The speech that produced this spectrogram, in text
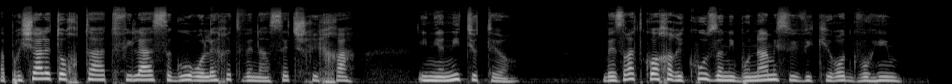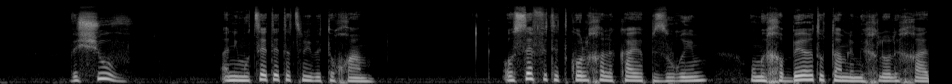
הפרישה לתוך תא התפילה הסגור הולכת ונעשית שכיחה, עניינית יותר. בעזרת כוח הריכוז אני בונה מסביבי קירות גבוהים. ושוב, אני מוצאת את עצמי בתוכם. אוספת את כל חלקיי הפזורים ומחברת אותם למכלול אחד.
